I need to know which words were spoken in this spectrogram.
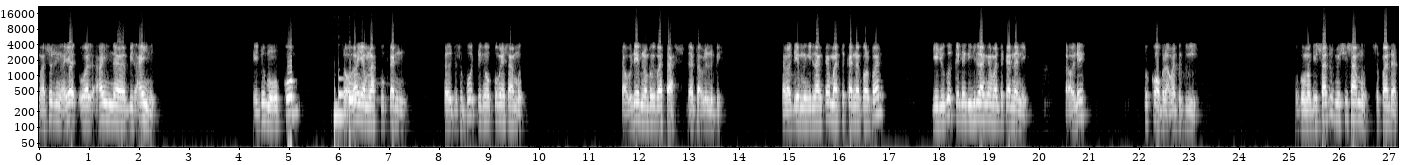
Maksud dengan ayat wal aina bil aini. Itu menghukum seorang yang melakukan hal tersebut dengan hukum yang sama. Tak boleh melampaui batas dan tak boleh lebih. Kalau dia menghilangkan mata kanan korban, dia juga kena dihilangkan mata kanan ni. Tak boleh tukar pula mata kiri. Hukuman kisah tu mesti sama, sepadan.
